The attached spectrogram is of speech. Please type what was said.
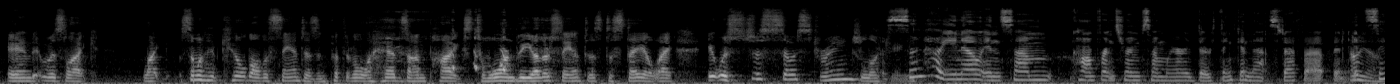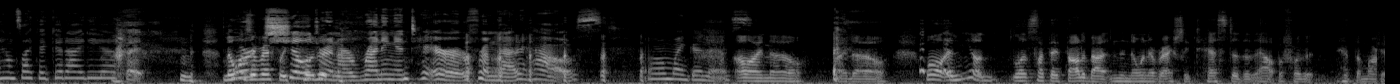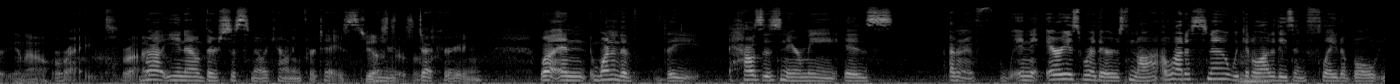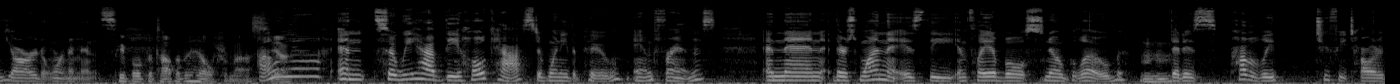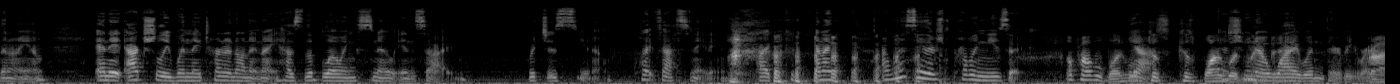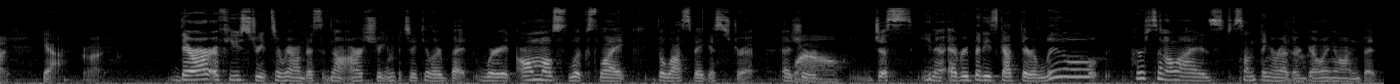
and it was like like someone had killed all the Santas and put their little heads on pikes to warn the other Santas to stay away. It was just so strange looking. Somehow, you know, in some conference room somewhere, they're thinking that stuff up, and Oh, it yeah. sounds like a good idea, but no one's poor ever actually children put it. are running in terror from that house. Oh my goodness! Oh, I know. I know. well, and you know, it's like they thought about it, and then no one ever actually tested it out before it hit the market. You know. Right. Right. Well, you know, there's just no accounting for taste Yes, when there you're isn't. decorating. Well, and one of the the houses near me is I don't know if, in areas where there's not a lot of snow, we get Mm-hmm. a lot of these inflatable yard ornaments. People at the top of the hill from us. Oh yeah. And so we have the whole cast of Winnie the Pooh and friends. And then there's one that is the inflatable snow globe Mm-hmm. that is probably two feet taller than I am. And it actually, when they turn it on at night, has the blowing snow inside, which is, you know, quite fascinating. I could, and I, I want to say there's probably music Oh, probably. Well, Yeah. Because why because wouldn't you know there be? why wouldn't there be right? Right. Yeah. Right. there are a few streets around us, not our street in particular, but where it almost looks like the Las Vegas Strip. As Wow. you're just, you know, everybody's got their little personalized something or other going on, but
